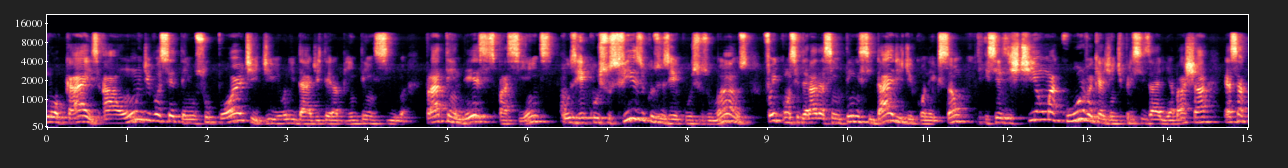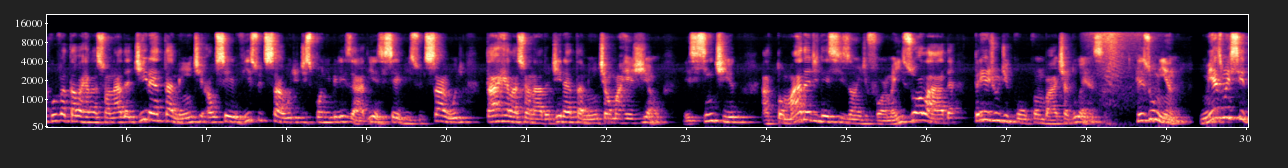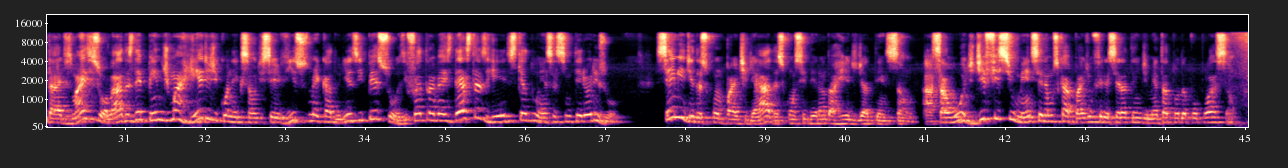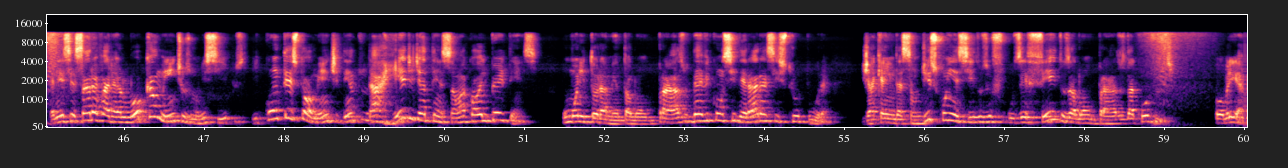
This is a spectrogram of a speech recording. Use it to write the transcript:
locais aonde você tem o suporte de unidade de terapia intensiva para atender esses pacientes, os recursos físicos e os recursos humanos, foi considerada essa intensidade de conexão e se existia uma curva que a gente precisaria baixar, essa curva estava relacionada diretamente ao serviço de saúde disponibilizado. E esse serviço de saúde está relacionado diretamente a uma região. Nesse sentido, a tomada de decisões de forma isolada prejudicou o combate à doença. Resumindo, mesmo as cidades mais isoladas dependem de uma rede de conexão de serviços, mercadorias e pessoas, e foi através destas redes que a doença se interiorizou. Sem medidas compartilhadas, considerando a rede de atenção à saúde, dificilmente seremos capazes de oferecer atendimento a toda a população. É necessário avaliar localmente os municípios e contextualmente dentro da rede de atenção a qual ele pertence. O monitoramento a longo prazo deve considerar essa estrutura, já que ainda são desconhecidos os efeitos a longo prazo da Covid. Obrigado.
